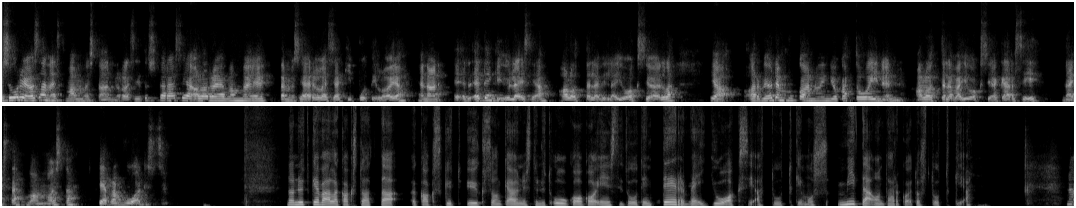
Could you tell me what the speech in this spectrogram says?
Suuri osa näistä vammoista on rasitusperäisiä alarajavammoja ja tämmöisiä erilaisia kiputiloja. Ja nämä on etenkin yleisiä aloittelevilla juoksijoilla. Ja arvioiden mukaan noin joka toinen aloitteleva juoksija kärsii näistä vammoista kerran vuodessa. No nyt keväällä 2021 on käynnistynyt UKK-instituutin tervejuoksija-tutkimus. Mitä on tarkoitus tutkia? No,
